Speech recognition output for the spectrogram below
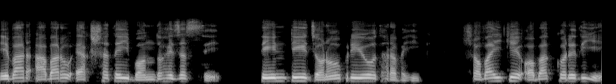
এবার আবারও একসাথেই বন্ধ হয়ে যাচ্ছে তিনটি জনপ্রিয় ধারাবাহিক। সবাইকে অবাক করে দিয়ে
